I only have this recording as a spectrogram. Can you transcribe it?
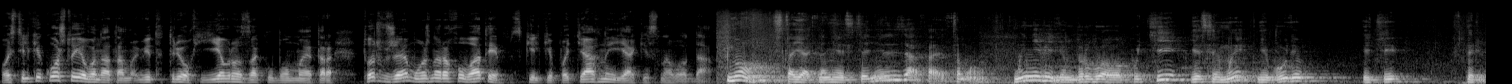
Ось тільки коштує вона там від 3 євро за кубометр. Тож вже можна рахувати, скільки потягне якісна вода. Но стоять на месте нельзя, поэтому мы не видим другого пути, если мы не будем идти вперед.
